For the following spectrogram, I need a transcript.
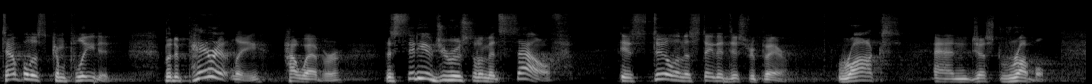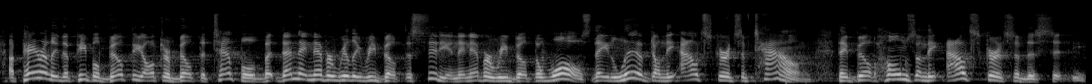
temple is completed. But apparently, however, the city of Jerusalem itself is still in a state of disrepair. Rocks and just rubble. Apparently, the people built the altar, built the temple, but then they never really rebuilt the city and they never rebuilt the walls. They lived on the outskirts of town. They built homes on the outskirts of the city.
